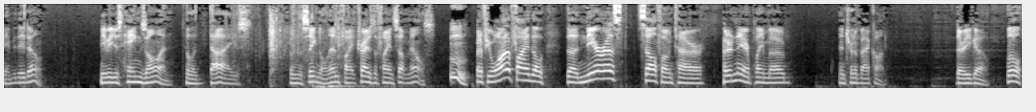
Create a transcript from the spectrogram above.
Maybe they don't. Maybe it just hangs on till it dies from the signal, and then find, tries to find something else. Hmm. But if you want to find the the nearest cell phone tower, put it in airplane mode, and turn it back on. There you go. Little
